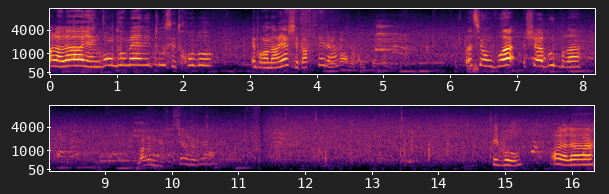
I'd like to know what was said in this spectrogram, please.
Oh là là, il y a un grand domaine et tout, c'est trop beau. Et pour un mariage c'est parfait là. Je sais pas si on voit, je suis à bout de bras. Moi, même musicien, je viens. C'est beau. Oh là là.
